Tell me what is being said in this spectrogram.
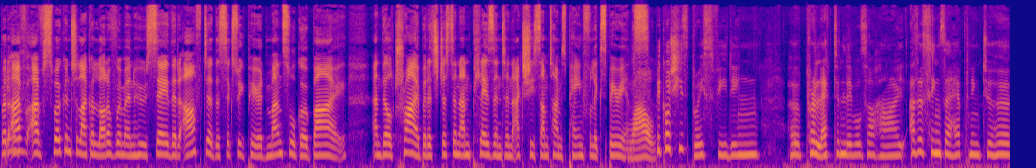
But I've I've spoken to like a lot of women who say that after the six week period, months will go by and they'll try, but it's just an unpleasant and actually sometimes painful experience. Wow. Because she's breastfeeding, her prolactin levels are high, other things are happening to her.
